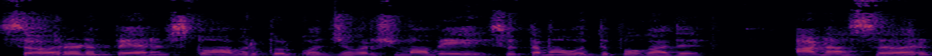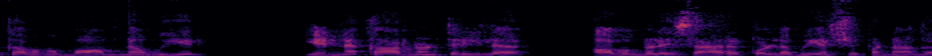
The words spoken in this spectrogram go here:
சாரோட பேரண்ட்ஸ்க்கும் அவருக்கும் கொஞ்சம் வருஷமாவே சுத்தமா ஒத்து போகாது. ஆனா சாருக்கு அவங்க மாம்னா உயிர். என்ன காரணம்னு தெரியல. அவங்களே சார கொல்ல முயற்சி பண்ணாங்க.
